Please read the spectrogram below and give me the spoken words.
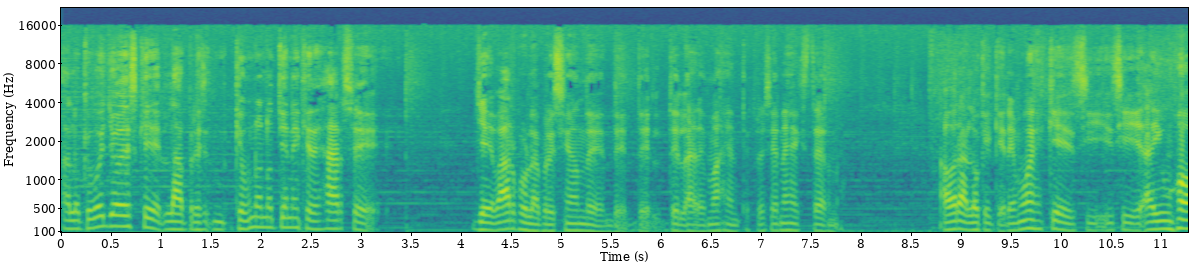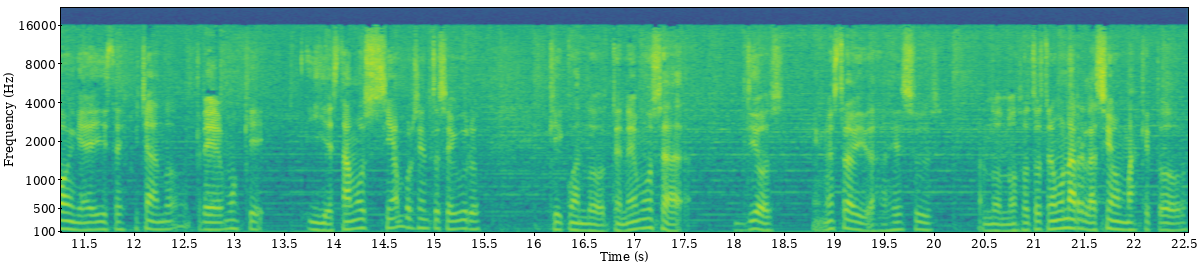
a lo que voy yo es que la que uno no tiene que dejarse llevar por la presión de, de, de, de la demás gente, presiones externas. Ahora lo que queremos es que si, si hay un joven que ahí está escuchando, creemos que y estamos 100% seguros que cuando tenemos a Dios en nuestra vida, a Jesús, cuando nosotros tenemos una relación más que todo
